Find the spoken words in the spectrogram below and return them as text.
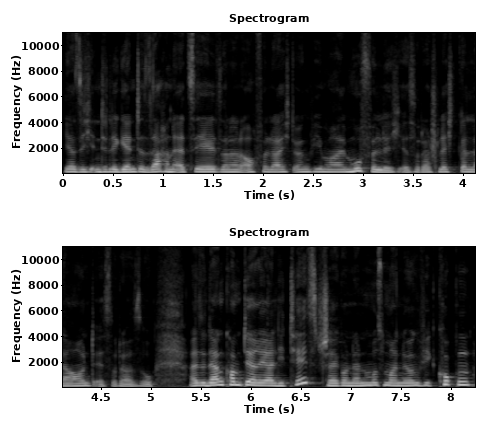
ja, sich intelligente Sachen erzählt, sondern auch vielleicht irgendwie mal muffelig ist oder schlecht gelaunt ist oder so. Also dann kommt der Realitätscheck und dann muss man irgendwie gucken,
